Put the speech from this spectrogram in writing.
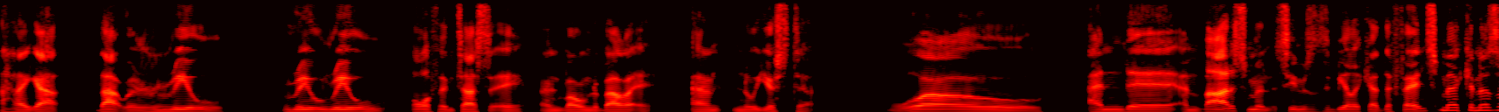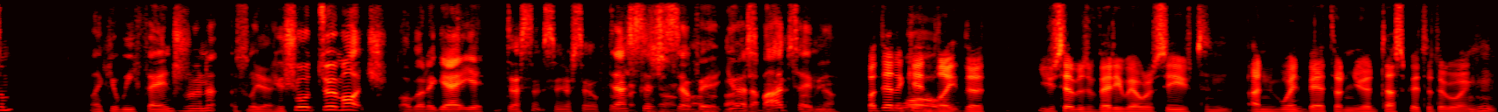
I think I, that was real, real, real authenticity and vulnerability and no used to it. Whoa. And uh, embarrassment seems to be like a defence mechanism, like a wee fence in it. It's like, Yeah. you showed too much, I'm going to get you. Distancing yourself. From it, 'cause Distance yourself I'm. You had a embarrassed, bad but time me. now. But then again, Whoa. like the you said it was very well received Mm. and went better than you anticipated it going. Mhm.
